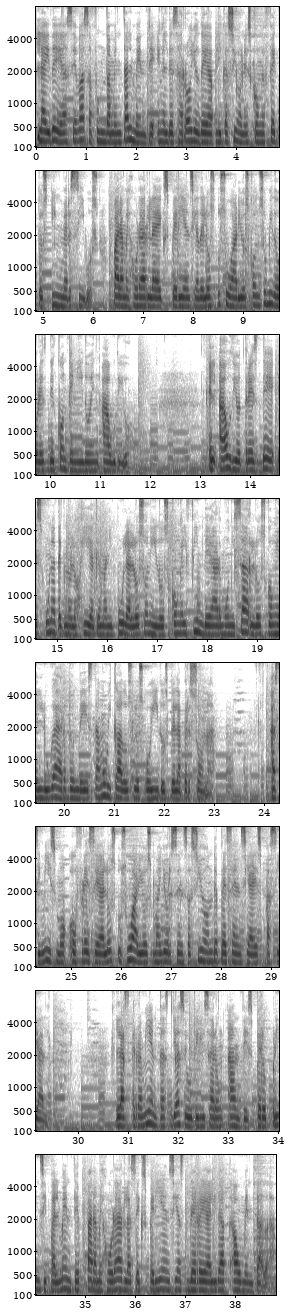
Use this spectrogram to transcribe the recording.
La idea se basa fundamentalmente en el desarrollo de aplicaciones con efectos inmersivos para mejorar la experiencia de los usuarios consumidores de contenido en audio. El audio 3D es una tecnología que manipula los sonidos con el fin de armonizarlos con el lugar donde están ubicados los oídos de la persona. Asimismo, ofrece a los usuarios mayor sensación de presencia espacial. Las herramientas ya se utilizaron antes, pero principalmente para mejorar las experiencias de realidad aumentada.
